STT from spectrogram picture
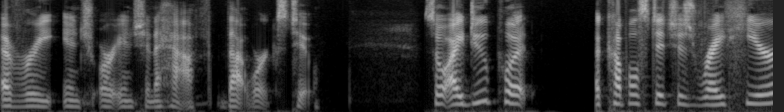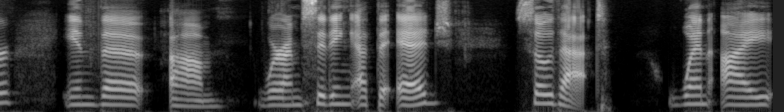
every inch or inch and a half. That works too. So I do put a couple stitches right here in the um, where I'm sitting at the edge so that when I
